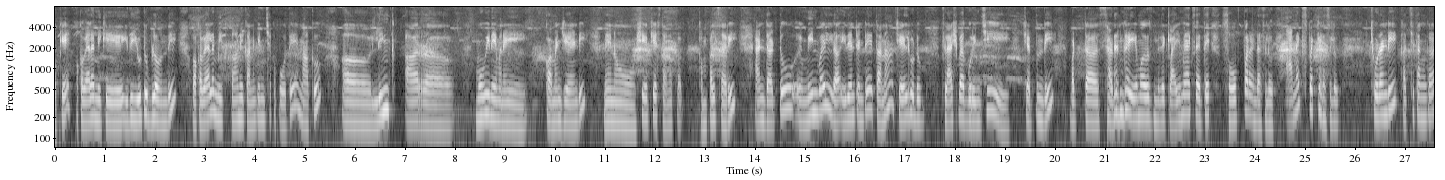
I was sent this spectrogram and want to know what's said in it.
ఓకే. ఒకవేళ మీకు ఇది యూట్యూబ్లో ఉంది ఒకవేళ మీకు కానీ కనిపించకపోతే నాకు లింక్ ఆర్ మూవీ నేమ్ అని కామెంట్ చేయండి. నేను షేర్ చేస్తాను కంపల్సరీ. అండ్ దట్టు మీన్ వైల్ ఇదేంటంటే తన చైల్డ్హుడ్ ఫ్లాష్ బ్యాక్ గురించి చెప్తుంది. బట్ సడన్గా ఏమవుతుంది క్లైమాక్స్ అయితే సూపర్ అండి అసలు. అన్ఎక్స్పెక్టెడ్ అసలు. చూడండి ఖచ్చితంగా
